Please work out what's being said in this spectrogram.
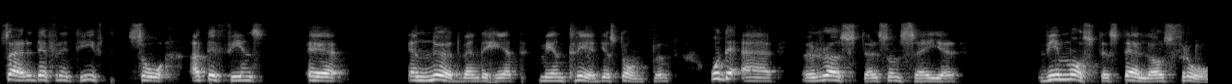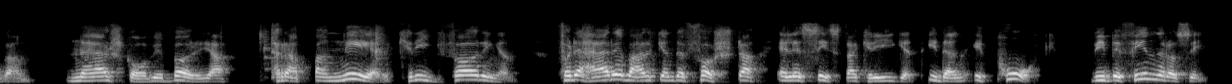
så är det definitivt så att det finns eh, en nödvändighet med en tredje ståndpunkt. Och det är röster som säger vi måste ställa oss frågan när ska vi börja trappa ner krigföringen? För det här är varken det första eller sista kriget i den epok vi befinner oss i.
